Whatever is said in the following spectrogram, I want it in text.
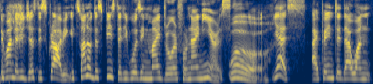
the one that you're just describing, it's one of those pieces that it was in my drawer for nine years. Whoa. Yes, I painted that one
